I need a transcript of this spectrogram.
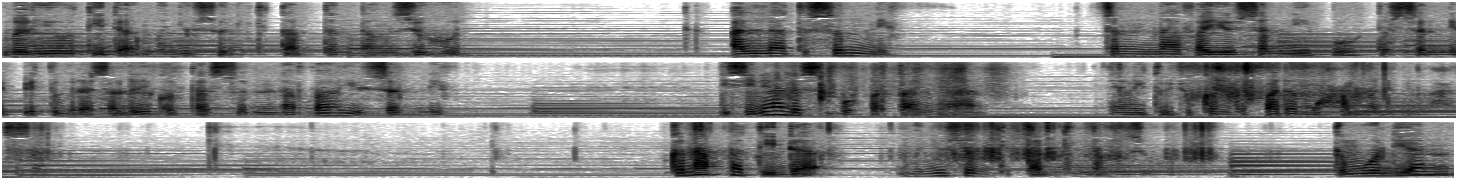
beliau tidak menyusun kitab tentang zuhud? Allah tusannif. Sannafa yusannifu Tersannif itu berasal dari kata Sannafa yusannifu di sini ada sebuah pertanyaan yang ditujukan kepada Muhammad bin Hasan. Kenapa tidak menyusun kitab tentang zuhud? Kemudian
